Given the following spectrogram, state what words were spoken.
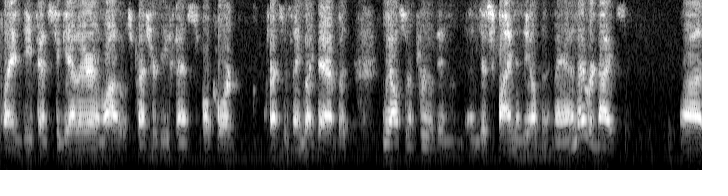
playing defense together, and a lot of it was pressure defense, full court presses, things like that. But we also improved in, in just finding the open man. And there were nights, uh,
